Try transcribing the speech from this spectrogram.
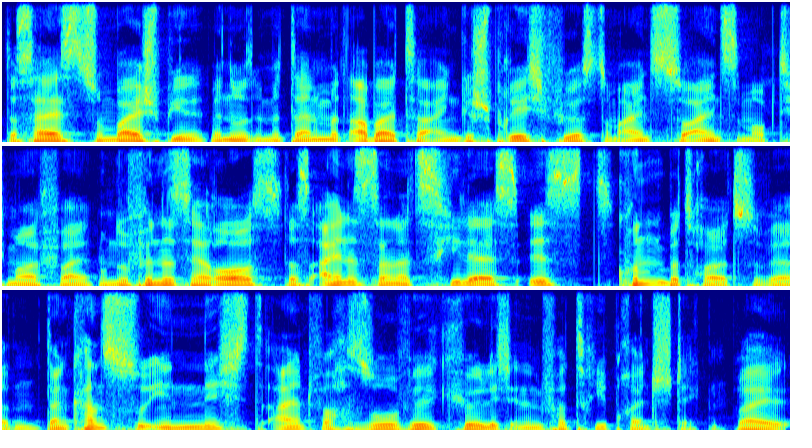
Das heißt zum Beispiel, wenn du mit deinem Mitarbeiter ein Gespräch führst, um eins zu eins im Optimalfall, und du findest heraus, dass eines deiner Ziele es ist, Kundenbetreuer zu werden, dann kannst du ihn nicht einfach so willkürlich in den Vertrieb reinstecken. Weil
